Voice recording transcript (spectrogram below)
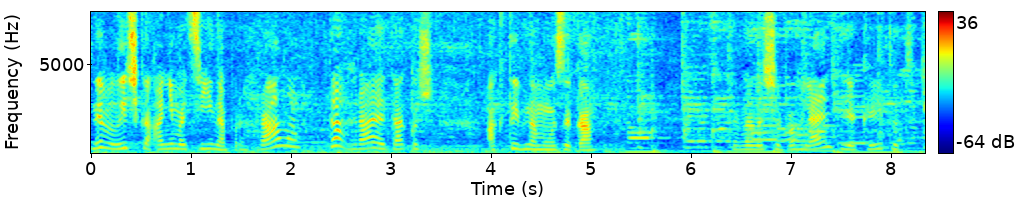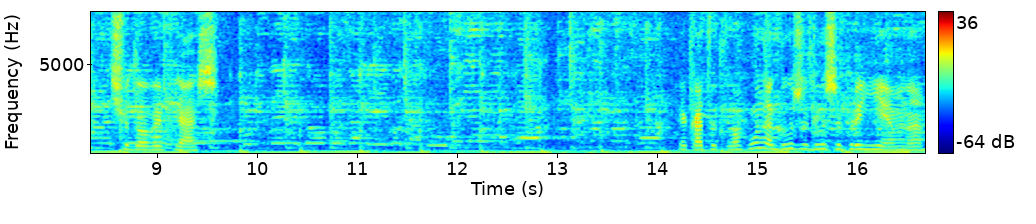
невеличка анімаційна програма та грає також активна музика. Та ви лише погляньте, який тут чудовий пляж. Яка тут лагуна дуже-дуже приємна.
